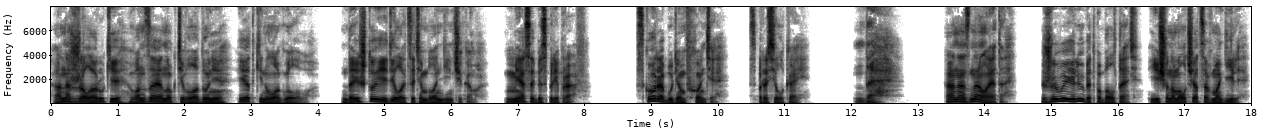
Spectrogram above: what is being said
Она сжала руки, вонзая ногти в ладони и откинула голову. Да и что ей делать с этим блондинчиком? Мясо без приправ. «Скоро будем в Хонте?» – спросил Кай. «Да». Она знала это. Живые любят поболтать, еще намолчаться в могиле.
